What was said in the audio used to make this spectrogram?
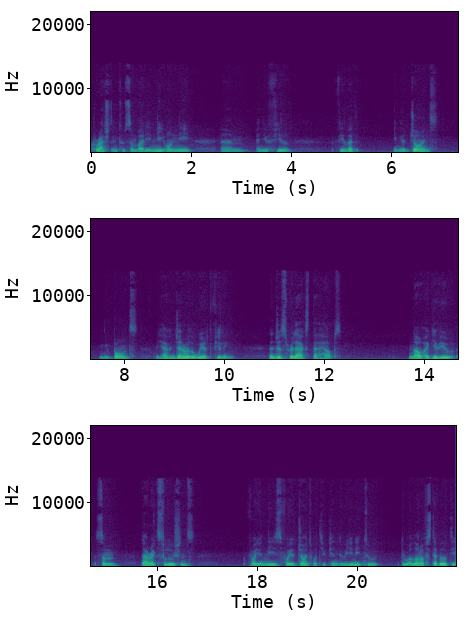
crashed into somebody knee on knee um, and you feel feel that in your joints in your bones or you have in general a weird feeling then just relax that helps. Now I give you some direct solutions for your knees for your joints what you can do. You need to do a lot of stability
